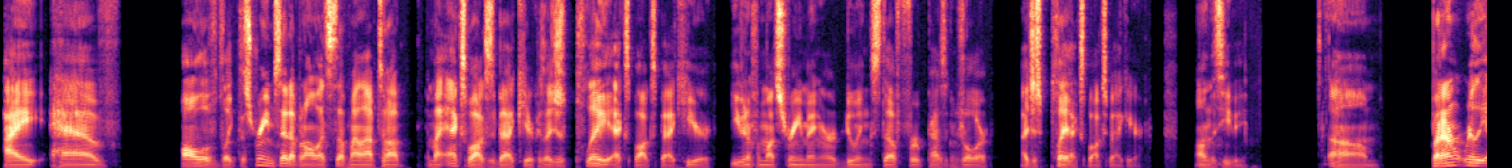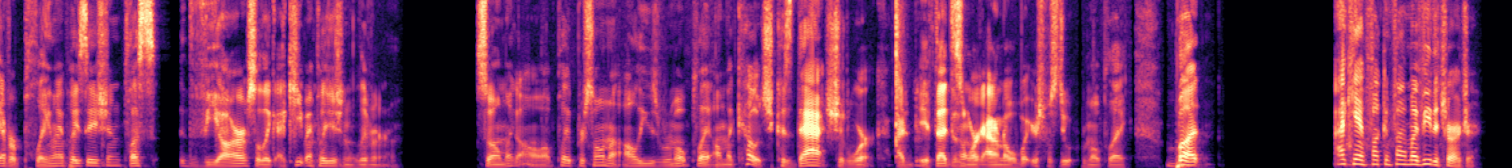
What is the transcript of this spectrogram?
I have all of like the stream setup and all that stuff. My laptop and my Xbox is back here because I just play Xbox back here, even if I'm not streaming or doing stuff for Pass the Controller. I just play Xbox back here on the TV. Um, but I don't really ever play my PlayStation. Plus the VR, so like I keep my PlayStation in the living room. So I'm like, oh, I'll play Persona. I'll use remote play on the couch because that should work. I, if that doesn't work, I don't know what you're supposed to do with remote play. But I can't fucking find my Vita charger,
